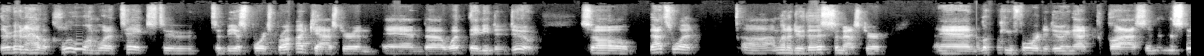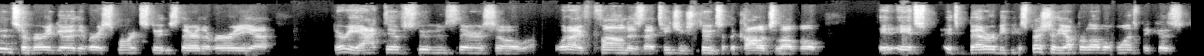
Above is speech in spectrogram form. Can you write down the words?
they're going to have a clue on what it takes to to be a sports broadcaster and and uh, what they need to do. So that's what uh, I'm going to do this semester, and looking forward to doing that class. And, and, the students are very good. They're very smart students there. They're very uh, very active students there. So what I've found is that teaching students at the college level it, it's it's better, especially the upper level ones, because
